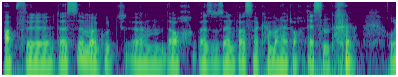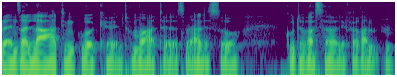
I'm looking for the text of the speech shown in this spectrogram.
Apfel. Das ist immer gut. Ähm, auch, also sein Wasser kann man halt auch essen. oder in Salat, in Gurke, in Tomate. Das sind alles so gute Wasserlieferanten.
